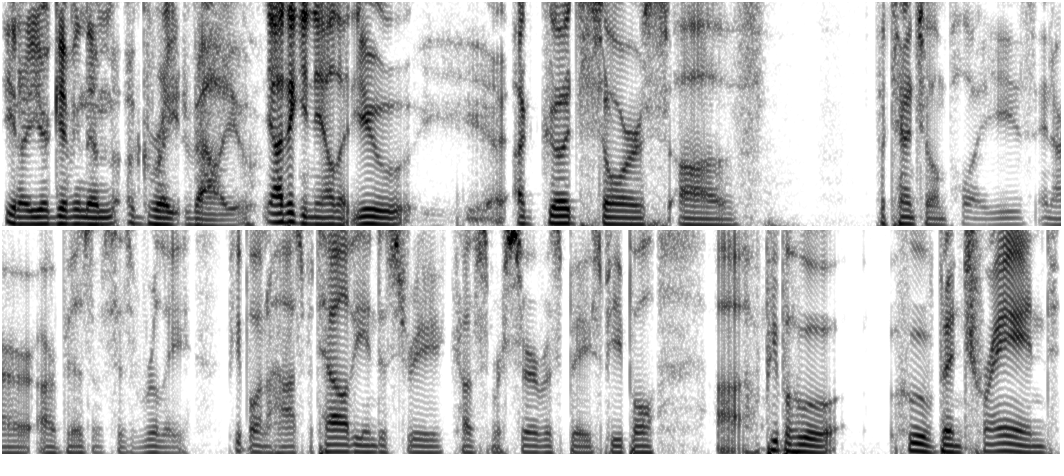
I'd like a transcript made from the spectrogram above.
you know you're giving them a great value. Yeah, I think you nailed it. You a good source of potential employees in our, our business is really people in the hospitality industry, customer service based people, uh, people who who have been trained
